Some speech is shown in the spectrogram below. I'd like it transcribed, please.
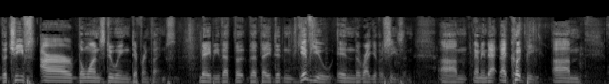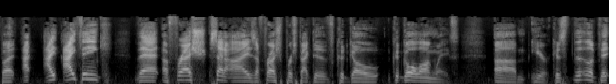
the Chiefs are the ones doing different things, maybe that the, that they didn't give you in the regular season. Um, I mean, that that could be, um, but I, I I think that a fresh set of eyes, a fresh perspective could go could go a long ways um, here. Because look the,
